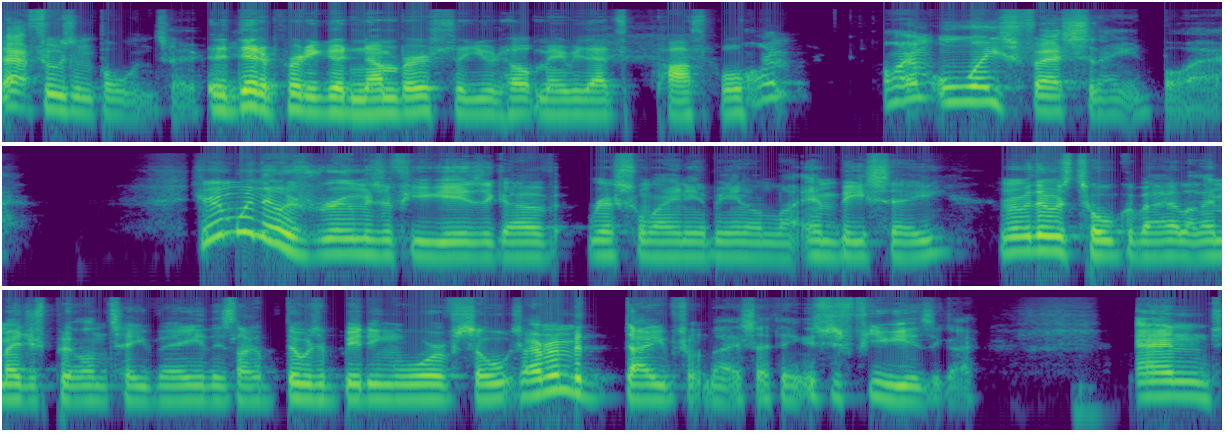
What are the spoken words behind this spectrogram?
that feels important too. It did a pretty good number, so you'd hope maybe that's possible. I'm I'm always fascinated by. It. Do you remember when there was rumors a few years ago of WrestleMania being on like NBC? Remember there was talk about it, like they may just put it on TV. There's like a, there was a bidding war of sorts. I remember Dave talking about this. I think it's just a few years ago, and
